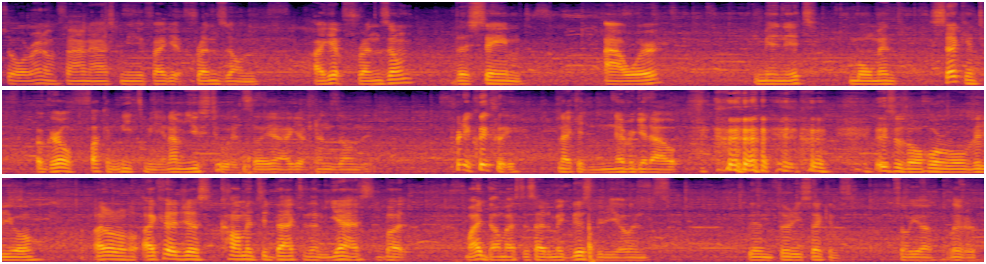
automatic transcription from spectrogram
So a random fan asked me if I get friend zone. I get friend zone the same hour, minute, moment, second a girl fucking meets me and I'm used to it. So yeah, I get friend zoned pretty quickly and I can never get out. this was a horrible video. I don't know. I could have just commented back to them yes, but my dumbass decided to make this video and it's been 30 seconds. So yeah, later.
